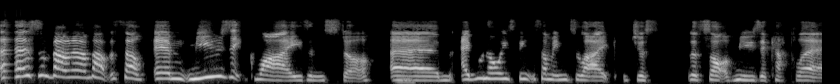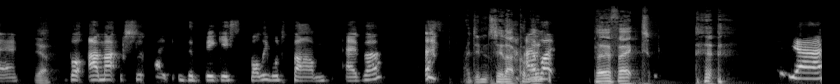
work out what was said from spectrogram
uh, something about, about myself, um, music wise and stuff. Hmm. Um, everyone always thinks I'm into like just the sort of music I play. Yeah. But I'm actually like the biggest Bollywood fan ever. I didn't see that coming. Like, Perfect. yeah,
